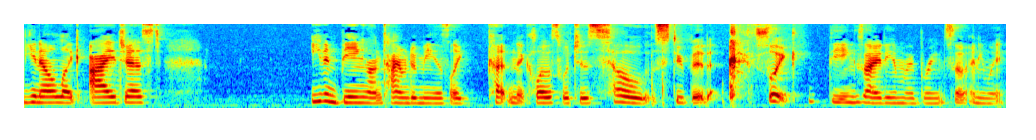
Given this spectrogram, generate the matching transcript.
You know, like I just, even being on time to me is like cutting it close, which is so stupid. it's like the anxiety in my brain. So, anyway,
